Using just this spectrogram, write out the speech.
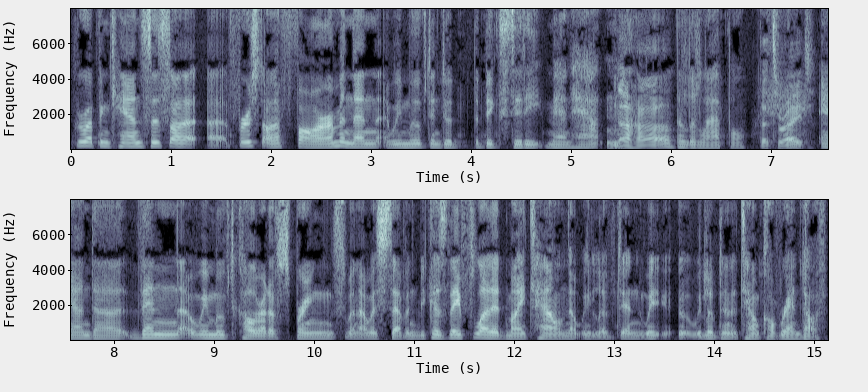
grew up in Kansas uh, uh, first on a farm, and then we moved into the big city, Manhattan, Uh huh. the Little Apple. That's right. And uh, then we moved to Colorado Springs when I was seven because they flooded my town that we lived in. We we lived in a town called Randolph,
